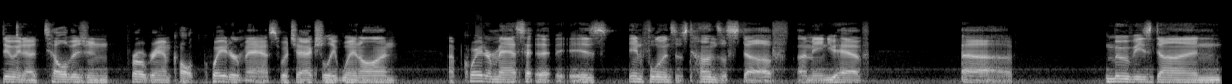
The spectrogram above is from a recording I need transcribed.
doing a television program called Quatermass, which actually went on. Um, Quatermass uh, is influences tons of stuff. I mean, you have uh, movies done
